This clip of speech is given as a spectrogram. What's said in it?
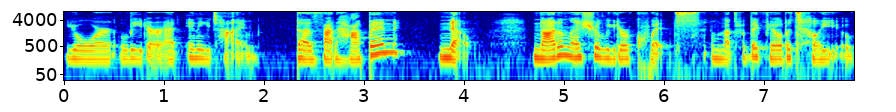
your leader at any time. Does that happen? No, not unless your leader quits. And that's what they fail to tell you.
